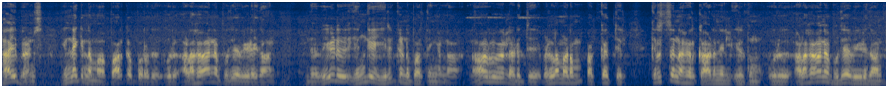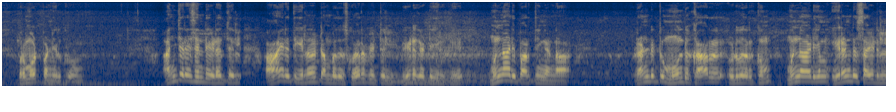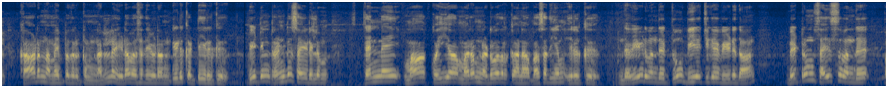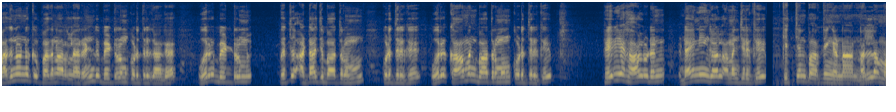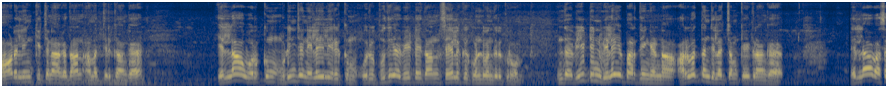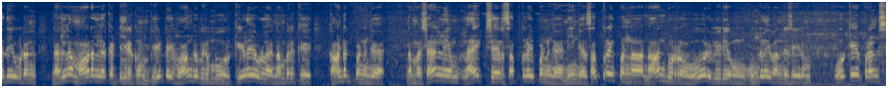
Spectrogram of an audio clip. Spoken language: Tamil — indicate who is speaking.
Speaker 1: ஹாய் ஃப்ரெண்ட்ஸ் இன்றைக்கி நம்ம பார்க்க போகிறது ஒரு அழகான புதிய வீடை தான் இந்த வீடு எங்கே இருக்குன்னு பார்த்தீங்கன்னா நாகூரில் அடுத்து வெள்ளமடம் பக்கத்தில் கிறிஸ்து நகர் கார்டனில் இருக்கும் ஒரு அழகான புதிய வீடு தான் ப்ரொமோட் பண்ணியிருக்கிறோம். அஞ்சரை சென்ட் இடத்தில் ஆயிரத்தி இருநூற்றம்பது ஸ்கொயர் ஃபீட்டில் வீடு கட்டியிருக்கு. முன்னாடி பார்த்தீங்கன்னா ரெண்டு டு மூன்று கார் விடுவதற்கும் முன்னாடியும் இரண்டு சைடில் கார்டன் அமைப்பதற்கும் நல்ல இடவசதியுடன் வீடு கட்டியிருக்கு. வீட்டின் ரெண்டு சைடிலும் தென்னை மா கொய்யா மரம் நடுவதற்கான வசதியும் இருக்கு. இந்த வீடு வந்து டூ பிஹெச்கே வீடு தான் பெட்ரூம் சைஸ் வந்து பதினொன்றுக்கு பதினாறில் ரெண்டு பெட்ரூம் கொடுத்துருக்காங்க. ஒரு பெட்ரூம் வித் அட்டாச் பாத்ரூமும் கொடுத்துருக்கு. ஒரு காமன் பாத்ரூமும் கொடுத்துருக்கு. பெரிய ஹாலுடன் டைனிங் ஹால் அமைஞ்சிருக்கு. கிச்சன் பார்த்திங்கன்னா நல்ல மாடலிங் கிச்சனாக தான் அமைச்சிருக்காங்க எல்லா ஒர்க்கும் முடிஞ்ச நிலையில் இருக்கும் ஒரு புதிய வீட்டை தான் சேலுக்கு கொண்டு வந்திருக்கிறோம். இந்த வீட்டின் விலையை பார்த்தீங்கன்னா அறுபத்தஞ்சு லட்சம் கேட்குறாங்க. எல்லா வசதியுடன் நல்ல மாடலில் கட்டியிருக்கும் வீட்டை வாங்க விரும்புவோர் கீழே உள்ள நம்பருக்கு காண்டக்ட் பண்ணுங்கள் நம்ம சேனலையும் லைக் ஷேர் சப்ஸ்கிரைப் பண்ணுங்கள் நீங்கள் சப்ஸ்கிரைப் பண்ணால் நான் போடுற ஒவ்வொரு வீடியோவும் உங்களை வந்து சேரும். Okay friends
